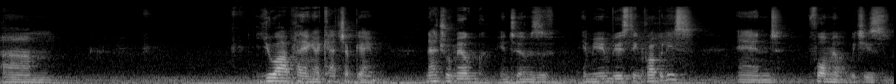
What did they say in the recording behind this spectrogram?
um, you are playing a catch-up game. Natural milk in terms of immune boosting properties and formula, which is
